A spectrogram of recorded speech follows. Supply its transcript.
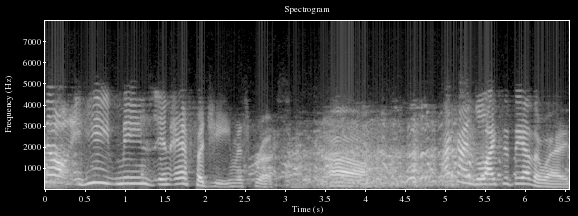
No, he means in effigy, Miss Brooks. Oh. I kind of liked it the other way.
